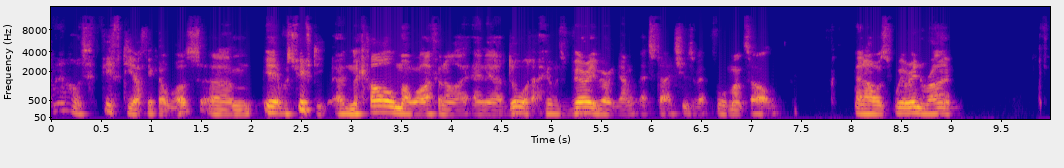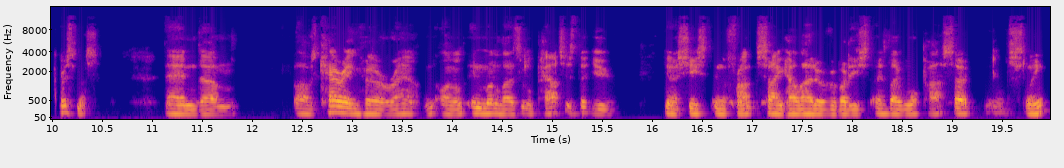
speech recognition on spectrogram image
when I was 50, I think I was. Um, yeah, it was 50. Uh, Nicole, my wife, and I, and our daughter, who was very, very young at that stage, she was about four months old. And I was, we were in Rome Christmas. And um, I was carrying her around on in one of those little pouches that you, you know, she's in the front saying hello to everybody as they walk past. So sling.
